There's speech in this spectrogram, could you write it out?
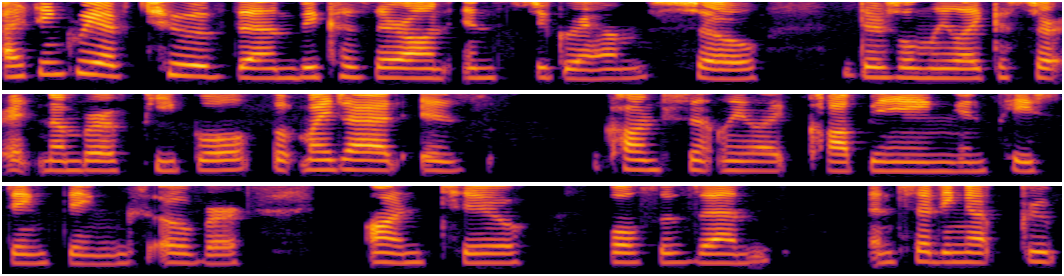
I think we have two of them because they're on Instagram. So there's only like a certain number of people. But my dad is constantly like copying and pasting things over onto both of them and setting up group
